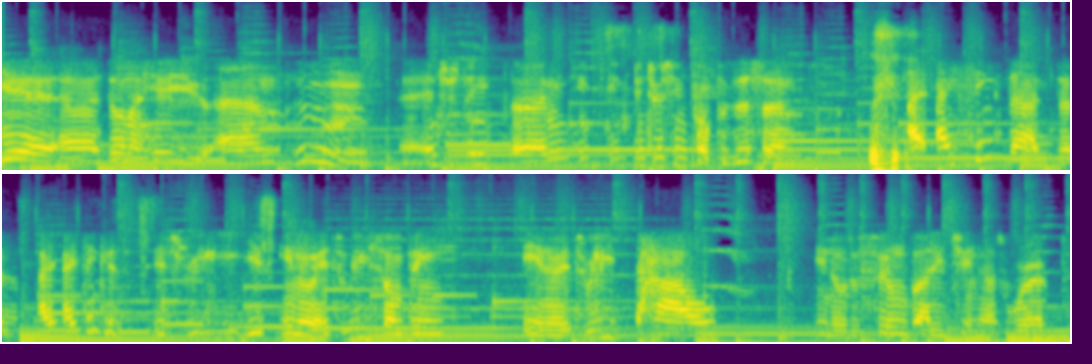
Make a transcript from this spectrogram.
Yeah, uh, Don, I hear you. Um, hmm, interesting, uh, interesting proposition. I, I, think that uh, I, I, think it's it's really it's, you know it's really something you know it's really how you know the film value chain has worked.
